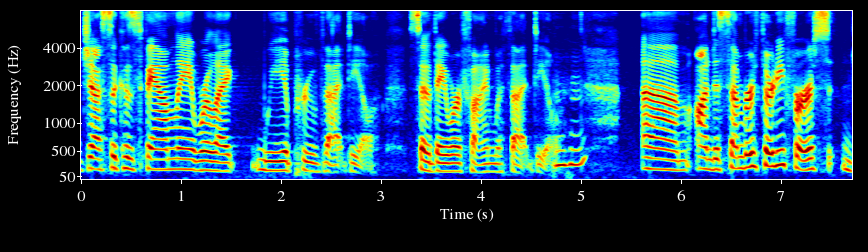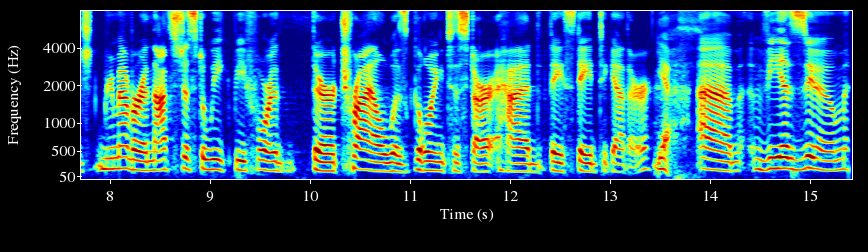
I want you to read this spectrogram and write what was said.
Jessica's family were like, we approve that deal. So they were fine with that deal. Um, on December 31st, remember, and that's just a week before their trial was going to start, had they stayed together. Yes. Um, via Zoom,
